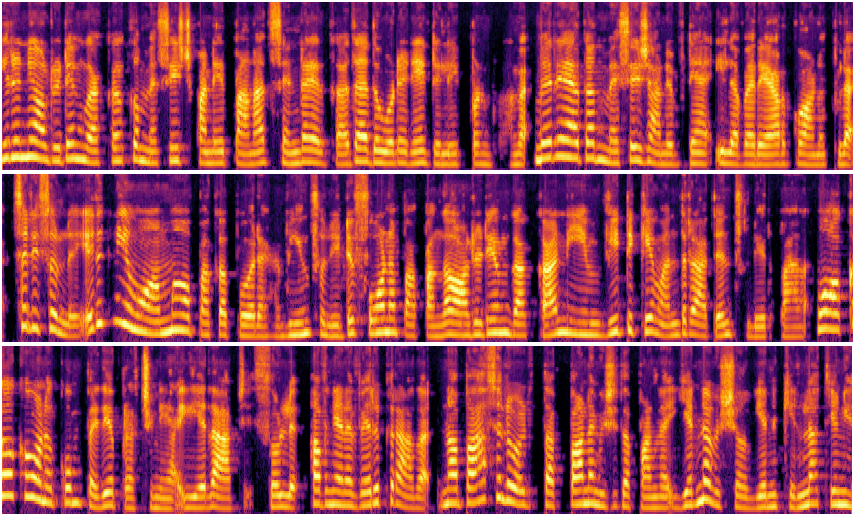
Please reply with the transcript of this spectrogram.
ஹீரோனி ஆல்ரெடி உங்க அக்காவுக்கு மெசேஜ் பண்ணிருப்பாங்க அது சென்ட் ஆயிருக்காது. அதை உடனே டெலீட் பண்ணுவாங்க. வேற யாருக்காவது மெசேஜ் அனுப்பிட்டேன். இல்ல வேற யாருக்கும் அனுப்பல. சரி சொல்லு எதுக்கு நீ உன் அம்மாவை பார்க்க போற அப்படின்னு சொல்லிட்டு போனை பார்ப்பாங்க. ஆல்ரெடி உங்க அக்கா நீ என் வீட்டுக்கே வந்துடாதுன்னு சொல்லியிருப்பாங்க. உன் அக்காவுக்கும் உனக்கும் பெரிய பிரச்சனையா? ஏதாச்சும் சொல்லு. அவங்க என்ன வெறுக்கிறாங்க. நான் பாசல ஒரு தப்பான விஷயத்த பண்ணல. என்ன விஷயம்? எனக்கு எல்லாத்தையும் நீ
